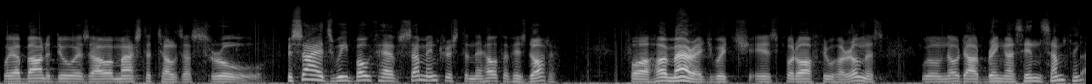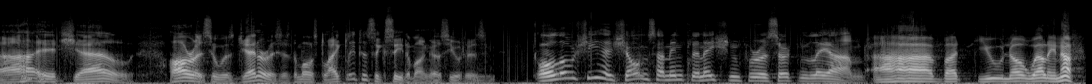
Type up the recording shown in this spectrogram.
We are bound to do as our master tells us. True. Besides, we both have some interest in the health of his daughter. For her marriage, which is put off through her illness, will no doubt bring us in something. Ah, it shall. Horace, who is generous, is the most likely to succeed among her suitors. Although she has shown some inclination for a certain Leandre. Ah, but you know well enough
